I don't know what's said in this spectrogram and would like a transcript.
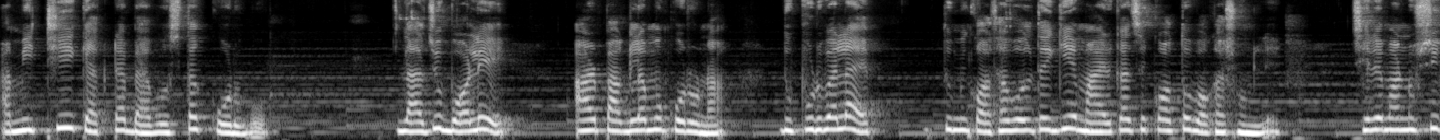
আমি ঠিক একটা ব্যবস্থা করব। লাজু বলে, আর পাগলামো করো না। দুপুরবেলায় তুমি কথা বলতে গিয়ে মায়ের কাছে কত বকা শুনলে। ছেলে মানুষই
